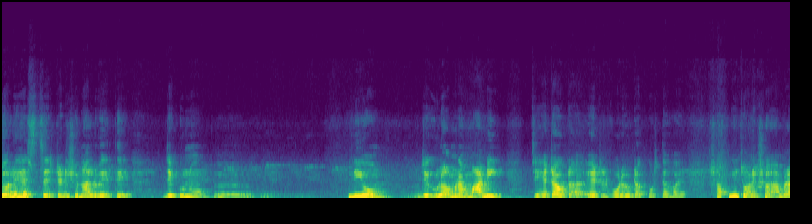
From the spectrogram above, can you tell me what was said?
চলে এসছে ট্রেডিশনাল ওয়েতে যে কোনো নিয়ম যেগুলো আমরা মানি যে এটা ওটা, এটার পরে ওটা করতে হয়, সব কিছু অনেক সময় আমরা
